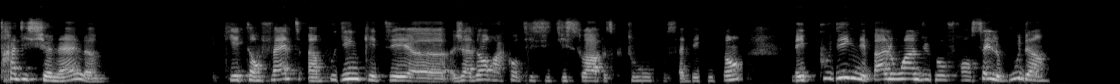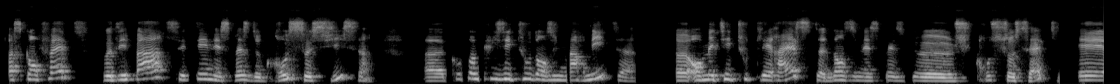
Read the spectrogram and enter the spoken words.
traditionnel qui est en fait un pudding qui était, euh, j'adore raconter cette histoire parce que tout le monde trouve ça dégoûtant, mais pudding n'est pas loin du mot français, le boudin. Parce qu'en fait, au départ, c'était une espèce de grosse saucisse. Euh, quand on cuisait tout dans une marmite, on mettait toutes les restes dans une espèce de grosse chaussette et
